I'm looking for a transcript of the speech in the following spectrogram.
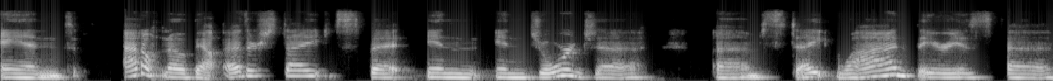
And I don't know about other states, but in, in Georgia, um, statewide, there is a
